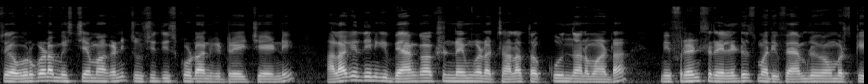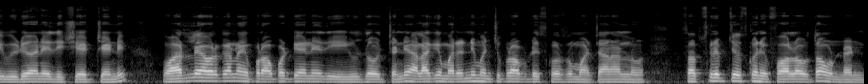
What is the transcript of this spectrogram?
సో ఎవరు కూడా మిస్ చేయమాకండి చూసి తీసుకోవడానికి ట్రై చేయండి. అలాగే దీనికి బ్యాంక్ ఆప్షన్ టైం కూడా చాలా తక్కువ ఉందన్నమాట. మీ ఫ్రెండ్స్ రిలేటివ్స్ మరి ఫ్యామిలీ మెంబర్స్కి వీడియో అనేది షేర్ చేయండి. వారిలో ఎవరికైనా ఈ ప్రాపర్టీ అనేది యూజ్ అవ్వచ్చండి. అలాగే మరిన్ని మంచి ప్రాపర్టీస్ కోసం మా ఛానల్ను సబ్స్క్రైబ్ చేసుకొని ఫాలో అవుతూ ఉండండి.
